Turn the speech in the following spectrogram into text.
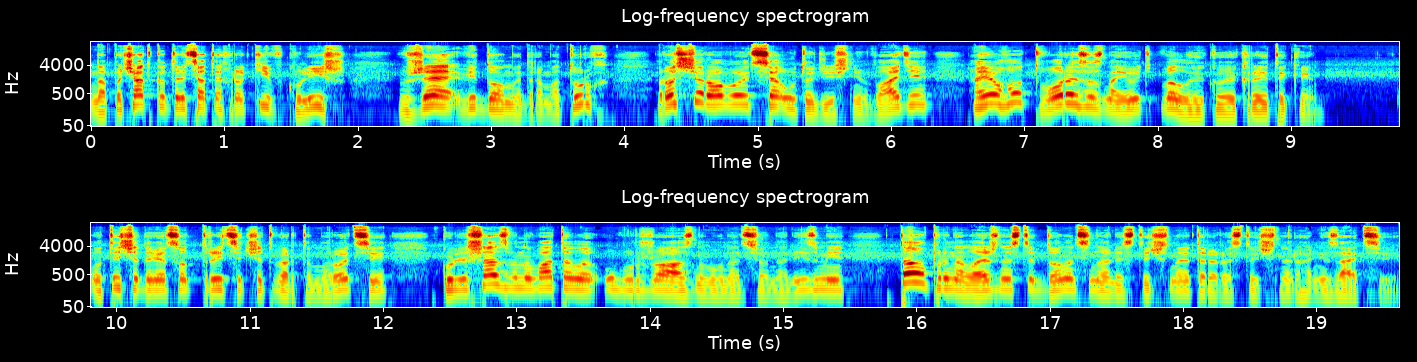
На початку 30-х років Куліш, вже відомий драматург, розчаровується у тодішній владі, а його твори зазнають великої критики. У 1934 році Куліша звинуватили у буржуазному націоналізмі та у приналежності до націоналістичної терористичної організації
